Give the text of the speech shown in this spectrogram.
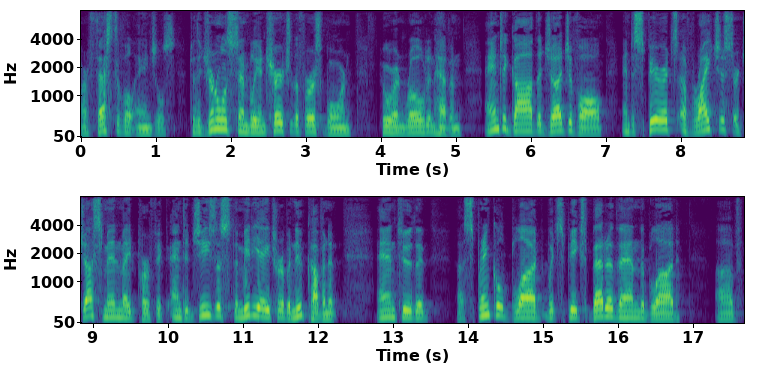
our festival angels, to the general assembly and church of the firstborn who are enrolled in heaven, and to God, the judge of all, and to spirits of righteous or just men made perfect, and to Jesus, the mediator of a new covenant, and to the uh, sprinkled blood which speaks better than the blood of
